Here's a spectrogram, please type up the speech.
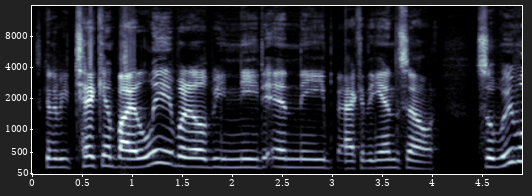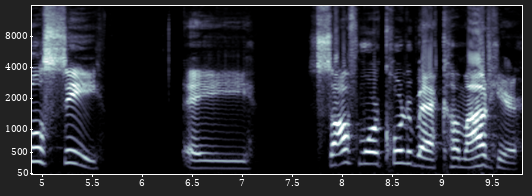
It's going to be taken by Lee, but it'll be Need in the back of the end zone. So we will see a sophomore quarterback come out here.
